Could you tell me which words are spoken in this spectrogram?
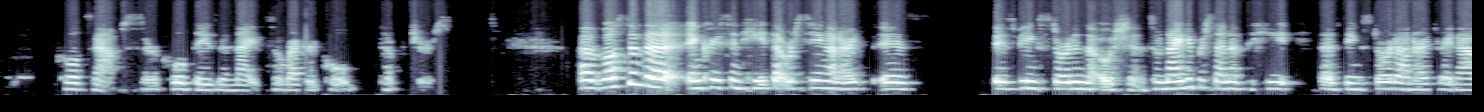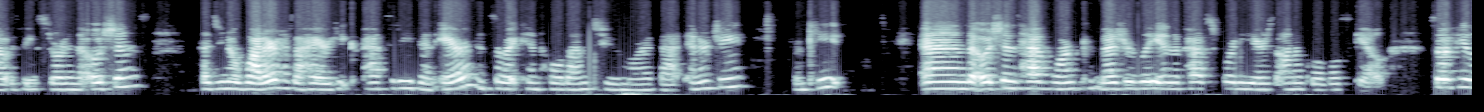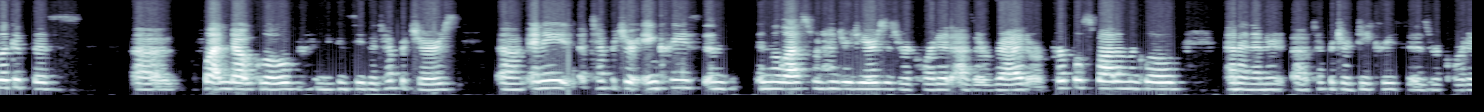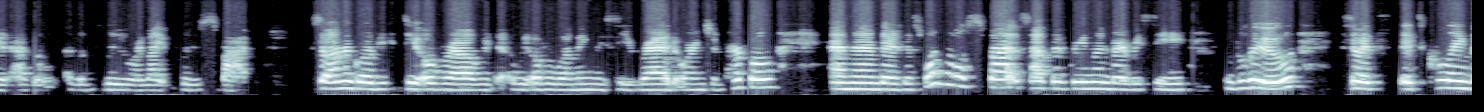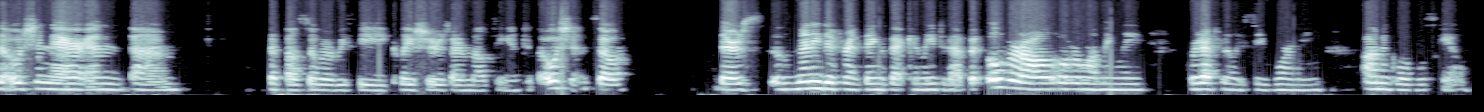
cold snaps or cold days and nights, so record cold temperatures. Uh, most of the increase in heat that we're seeing on Earth is is being stored in the ocean. So 90% of the heat that is being stored on Earth right now is being stored in the oceans, as you know, water has a higher heat capacity than air, and so it can hold on to more of that energy from heat. And the oceans have warmed measurably in the past 40 years on a global scale. So if you look at this uh, flattened out globe, and you can see the temperatures, um, any temperature increase in, in the last 100 years is recorded as a red or purple spot on the globe, and an uh, temperature decrease is recorded as a, as a blue or light blue spot. So on the globe you can see overall we, we overwhelmingly see red, orange, and purple. And then there's this one little spot south of Greenland where we see blue. So it's it's cooling the ocean there and um, that's also where we see glaciers are melting into the ocean. So there's many different things that can lead to that. But overall, overwhelmingly, we're definitely see warming on a global scale.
